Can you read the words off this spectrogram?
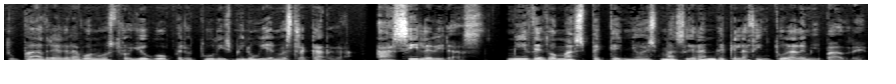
Tu padre agravó nuestro yugo, pero tú disminuye nuestra carga. Así le dirás, mi dedo más pequeño es más grande que la cintura de mi padre.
